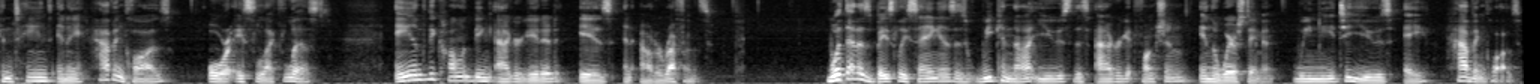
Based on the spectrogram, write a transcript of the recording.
contained in a having clause or a select list, and the column being aggregated is an outer reference. What that is basically saying is, is we cannot use this aggregate function in the where statement. We need to use a having clause.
